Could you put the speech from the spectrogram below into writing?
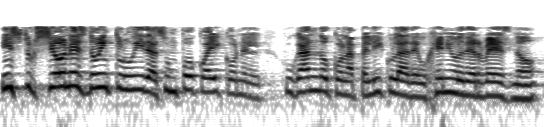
Instrucciones no incluidas, un poco ahí con el jugando con la película de Eugenio Derbez, ¿no?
